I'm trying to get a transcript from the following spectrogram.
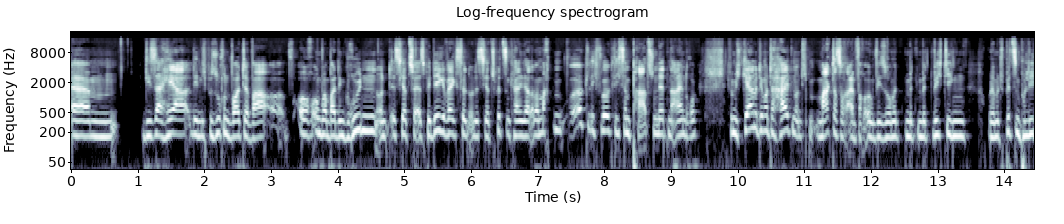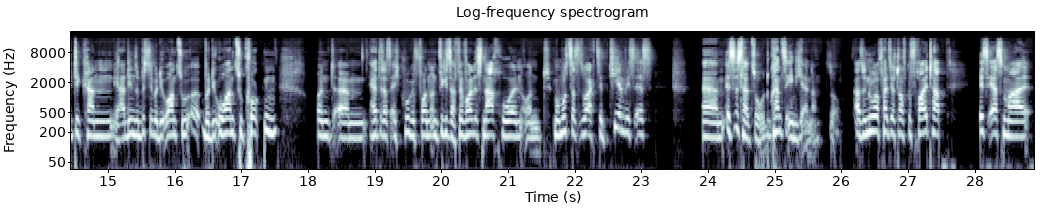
Ähm, dieser Herr, den ich besuchen wollte, war auch irgendwann bei den Grünen und ist ja zur SPD gewechselt und ist jetzt Spitzenkandidat, aber macht einen wirklich, wirklich sympathischen, netten Eindruck. Ich will mich gerne mit dem unterhalten und ich mag das auch einfach irgendwie so mit, mit, mit wichtigen oder mit Spitzenpolitikern, ja, denen so ein bisschen über die Ohren zu, über die Ohren zu gucken. Und ähm, hätte das echt cool gefunden. Und wie gesagt, wir wollen es nachholen und man muss das so akzeptieren, wie es ist. Ähm, es ist halt so, du kannst es eh nicht ändern. So. Also nur, falls ihr euch darauf gefreut habt, ist erstmal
